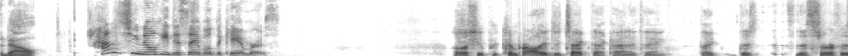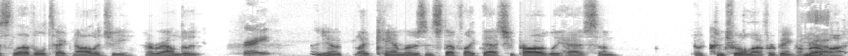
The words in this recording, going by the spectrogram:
now, How did she know he disabled the cameras? Well, she can probably detect that kind of thing, like the the surface level technology around the Right. you know like cameras and stuff like that. She probably has some uh, control over being a Yeah. robot.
